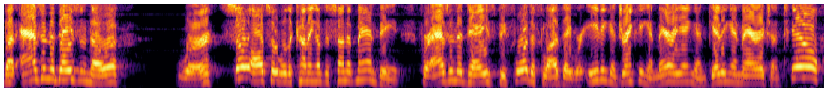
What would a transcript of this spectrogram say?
But as in the days of Noah were, so also will the coming of the Son of Man be. For as in the days before the flood, they were eating and drinking and marrying and giving in marriage until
